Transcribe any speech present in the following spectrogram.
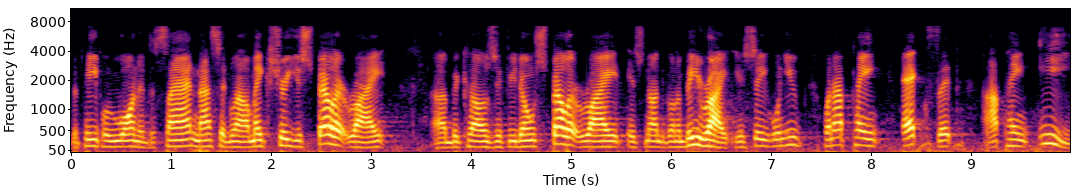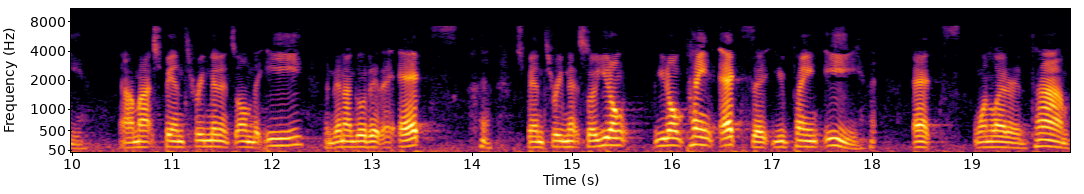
the people who wanted to sign, and I said, well, make sure you spell it right, uh, because if you don't spell it right, it's not going to be right. You see, when you, when I paint exit, I paint E. Now, I might spend three minutes on the E, and then I go to the X, spend three minutes. So you don't you don't paint exit, you paint E, X, one letter at a time.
